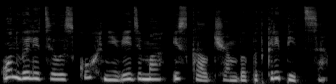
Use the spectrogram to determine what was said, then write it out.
Он вылетел из кухни, видимо, искал, чем бы подкрепиться.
